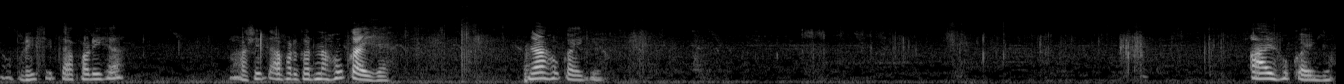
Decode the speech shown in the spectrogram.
આપણી સીતાફળી છે. આ સીતાફળ ઘરના સુકાઈ જાય જ્યાં સુકાઈ ગયા. આય સુકાઈ ગયો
